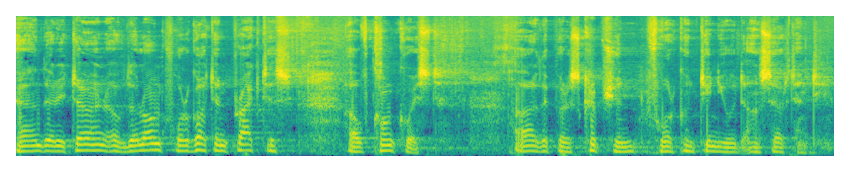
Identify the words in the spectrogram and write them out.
and the return of the long forgotten practice of conquest are the prescription for continued uncertainty.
